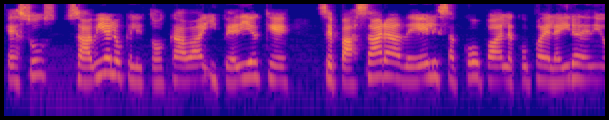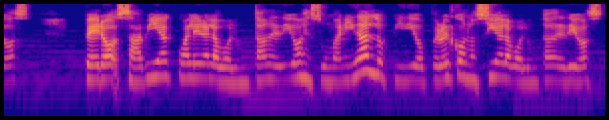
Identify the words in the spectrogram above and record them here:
Jesús sabía lo que le tocaba y pedía que se pasara de él esa copa, la copa de la ira de Dios, pero sabía cuál era la voluntad de Dios, en su humanidad lo pidió, pero él conocía la voluntad de Dios.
